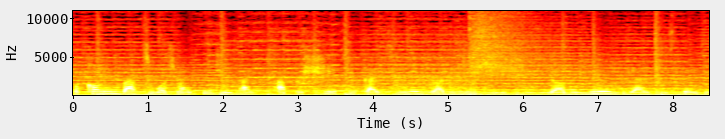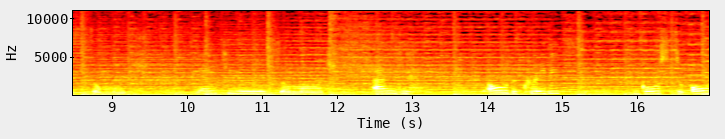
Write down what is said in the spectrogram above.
for coming back to watch my videos. I appreciate you guys. You know you are the real You are the real VIPs. Thank you so much. Thank you so much. And all the credits goes to all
